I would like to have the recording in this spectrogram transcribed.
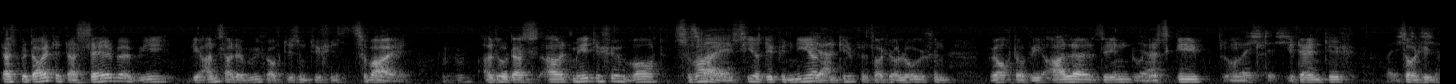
Das bedeutet dasselbe wie die Anzahl der Bücher auf diesem Tisch ist zwei. Mhm. Also das arithmetische Wort zwei, ist hier definiert ja. mit Hilfe solcher logischen Wörter wie alle sind und ja. es gibt und Richtig. identisch. Richtig, solche ja.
